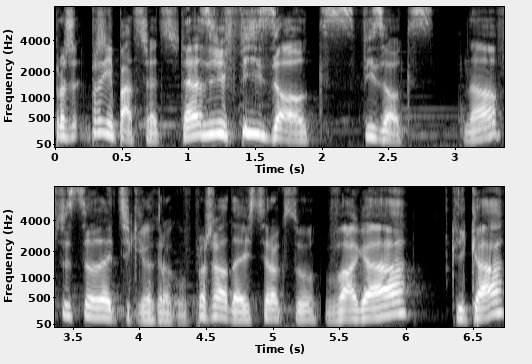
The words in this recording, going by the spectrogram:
Proszę, proszę nie patrzeć. Teraz będzie Fizox. Fizox. No, wszyscy odejdźcie kilka kroków. Proszę odejść, Roxu. Uwaga, klika.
